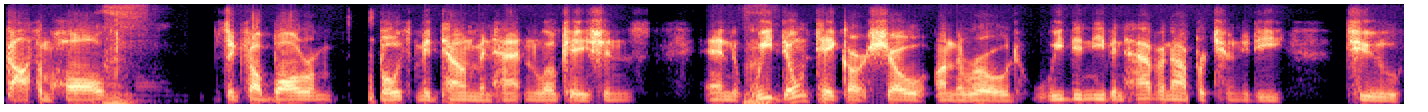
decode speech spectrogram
Gotham Hall, Ziegfeld Ballroom, both Midtown Manhattan locations, and we don't take our show on the road. We didn't even have an opportunity to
